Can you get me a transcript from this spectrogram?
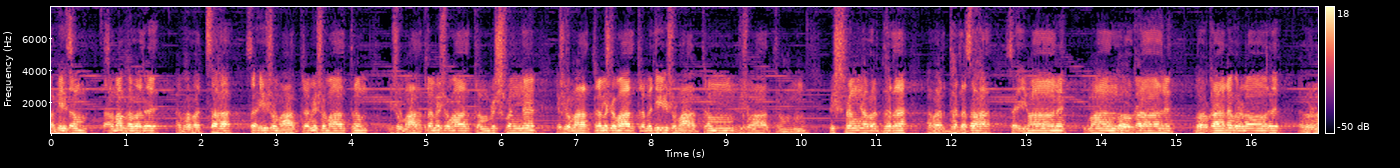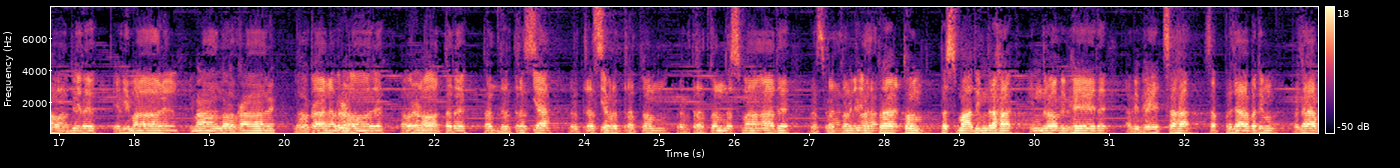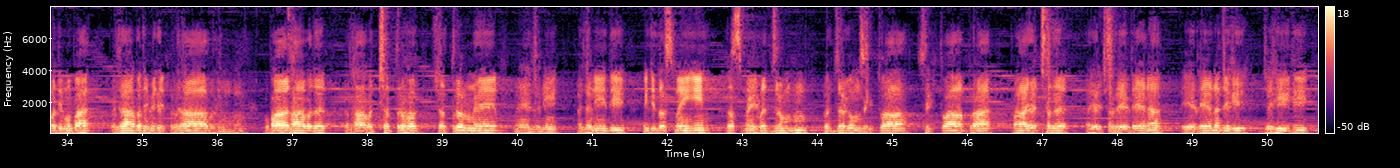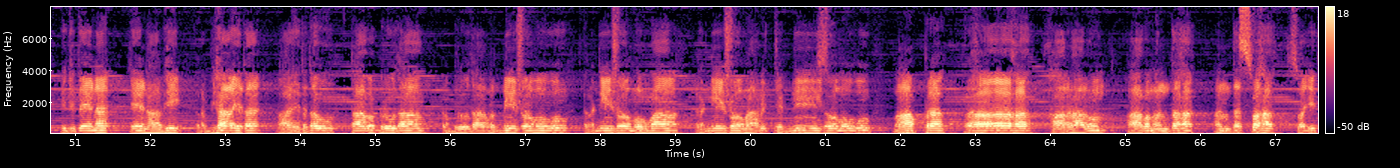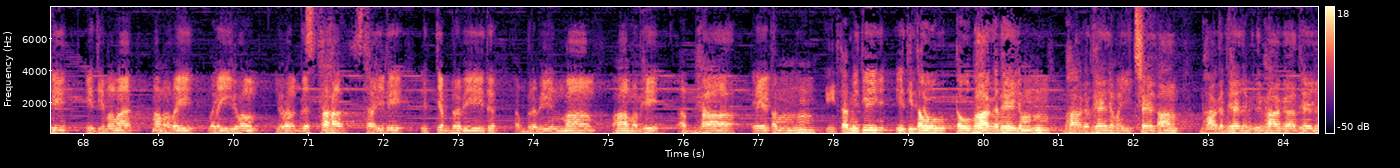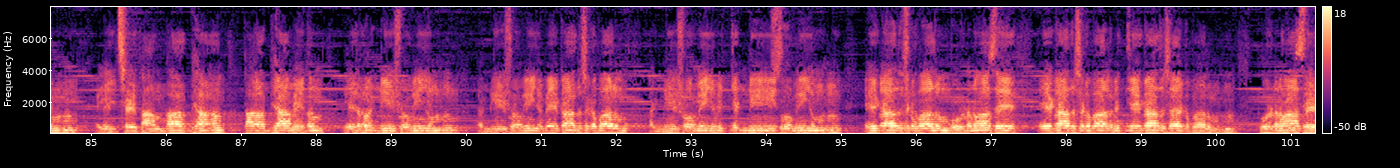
अभिसम् समभवत् अभवत्सः स इषुमात्रमिषुमात्रम् इषुमात्रमिषुमात्रम् विश्वम् इषुमात्रमिषुमात्रमिति इषुमात्रम् इषुमात्रम् विश्वङ्गवर्धत अवर्धत सः स इमान् इमान् लोकान् लोकानवृणोत् अवृणोद्यत् यदिमान् इमान् लोकान् लोकानवृणोत् अवृणोत्तत् तद्वृत्रस्य वृत्रस्य वृत्रत्वम् वृत्रत्वम् तस्मात् वृत्रत्वमिति वृत्रात्वम् तस्मादिन्द्रः इन्द्रो बिभेत् अबिभेत्सः स प्रजापतिम् प्रजापतिमुप प्रजापतिमिति प्रजापतिम् उपाधावत् अधावच्छत्रुः शत्रुर्मे मे जनि अजनीति इति तस्मै तस्मै वज्रम् वज्रकम् सिक्त्वा सिक्त्वा प्रायच्छत् अयच्छदेतेन एतेन जहि जहीति इति तेन तेनाभि अभ्यायत आयततौ तावब्रूताम् अब्रूतामग्नीसोमौ अग्नीसोमौ मा अग्नीसोमावित्यग्नीसोमौ मा प्रहाः हारावम् आवमन्तः अन्तःस्वः स्व इति मम मम वै वै युवम् युवग्रस्थः स्थ इति इत्यब्रवीत्। अब्रवीन्माम् मामभि अभ्या एतम्। इतमिति इति तौ तौ भागधेयम्। भागधेयमैच्छेताम् भागधेयमिति भागधेयम्। ऐच्छेताम् ताभ्याम् ताभ्यामेतम्। एतमग्नीशोमीयम्। अग्नीशोमीयमेकादशकपालम्। अग्नीशोमीयमित्यग्नीसोमीयम् एकादशकपालम् पूर्णमासे एकादशकपालमित्येकादशकपालम्। पूर्णमासे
